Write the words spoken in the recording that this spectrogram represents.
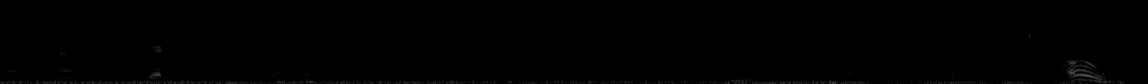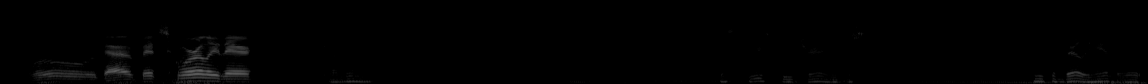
There you go. Alright. You ready? yeah, I'm ready. Oh, Whoa, bit squirrely there. I know. Mm. This three-speed train, he just he can barely handle it.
